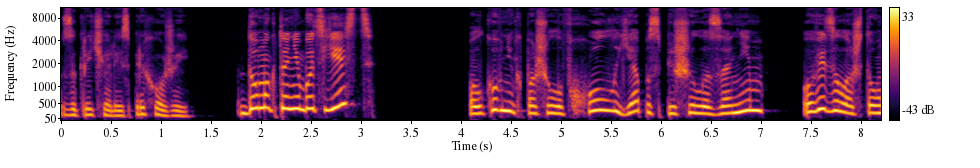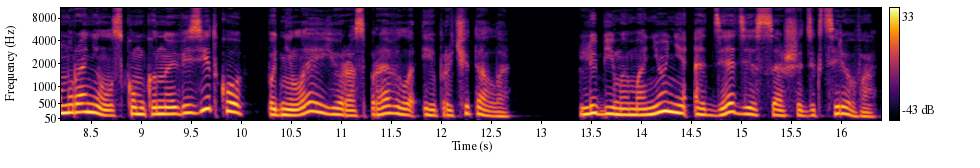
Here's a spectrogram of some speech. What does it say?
закричали из прихожей. «Дома кто-нибудь есть?» Полковник пошел в холл, я поспешила за ним, увидела, что он уронил скомканную визитку, подняла ее, расправила и прочитала. «Любимой Манюне от дяди Саши Дегтярева».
